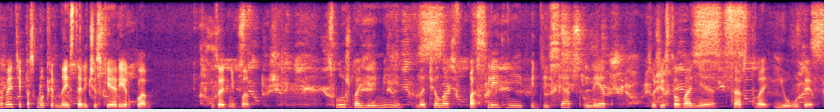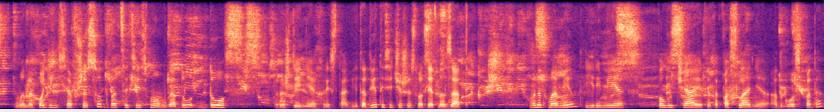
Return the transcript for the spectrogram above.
Давайте посмотрим на исторический арьер-план. Задний план. Служба Еремии началась в последние 50 лет существования царства Иуды. Мы находимся в 627 году до рождения Христа, где-то 2600 лет назад. В этот момент Еремия получает это послание от Господа.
